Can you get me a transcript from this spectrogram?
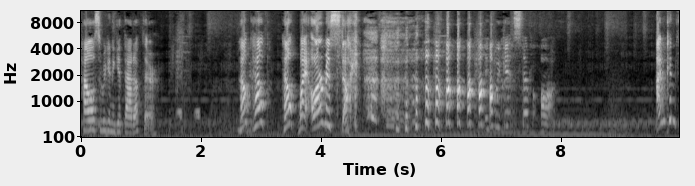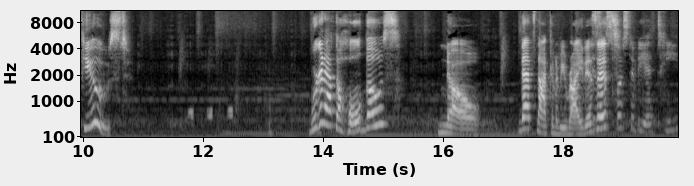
How else are we gonna get that up there? Help, help, help! My arm is stuck! if we get stuff off. I'm confused. We're gonna have to hold those? No. That's not gonna be right, is, Is it? this supposed to be a T?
